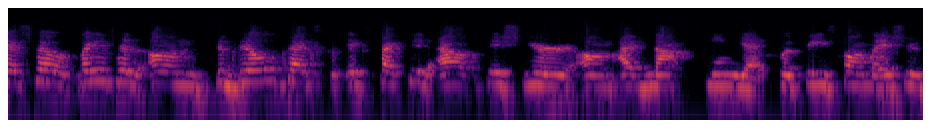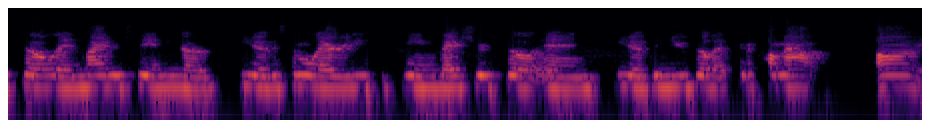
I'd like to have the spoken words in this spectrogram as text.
Yeah, so like I said, um, the bill that's expected out this year, um, I've not seen yet. But based on last year's bill and my understanding of you know the similarities between last year's bill and you know the new bill that's going to come out, um,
